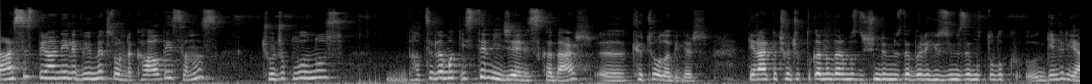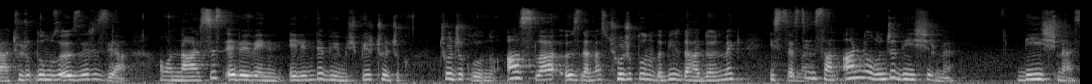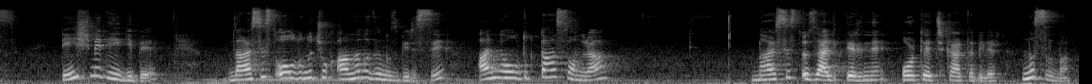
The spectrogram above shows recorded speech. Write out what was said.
narsist bir anneyle büyümek zorunda kaldıysanız çocukluğunuz hatırlamak istemeyeceğiniz kadar e, kötü olabilir. Genellikle çocukluk anılarımızı düşündüğümüzde böyle yüzümüze mutluluk e, gelir ya, çocukluğumuzu özleriz ya. Ama narsist ebeveynin elinde büyümüş bir çocuk çocukluğunu asla özlemez. Çocukluğunu da bir daha dönmek istemez. İnsan anne olunca değişir mi? Değişmez. Değişmediği gibi narsist olduğunu çok anlamadığımız birisi anne olduktan sonra narsist özelliklerini ortaya çıkartabilir. Nasıl mı?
